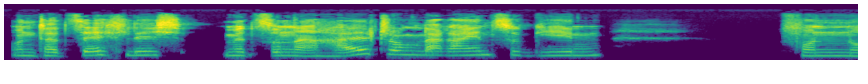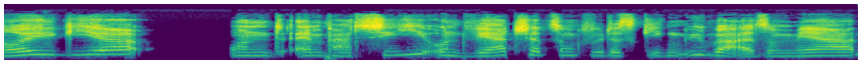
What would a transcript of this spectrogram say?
und tatsächlich mit so einer Haltung da reinzugehen von Neugier und Empathie und Wertschätzung für das Gegenüber. Also mehr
